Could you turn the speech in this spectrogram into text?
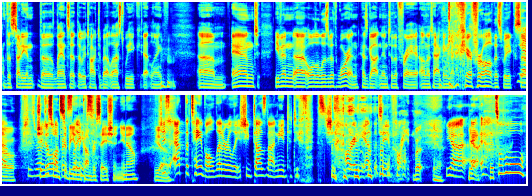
the study in the Lancet that we talked about last week at length. Um, and even uh, old Elizabeth Warren has gotten into the fray on attacking Medicare for all this week. So yeah, she's really she just wants to her be in the conversation, you know? Yeah, She's at the table, literally. She does not need to do this. She's already at the table. right. but yeah, Yeah. Yeah. I, it's a little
